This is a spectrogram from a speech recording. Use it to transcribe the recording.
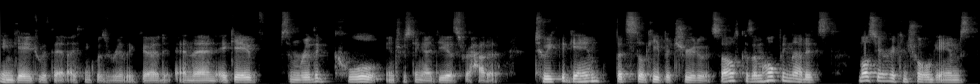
engage with it i think was really good. And then it gave some really cool interesting ideas for how to tweak the game but still keep it true to itself. Because i'm hoping that it's most area control games.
